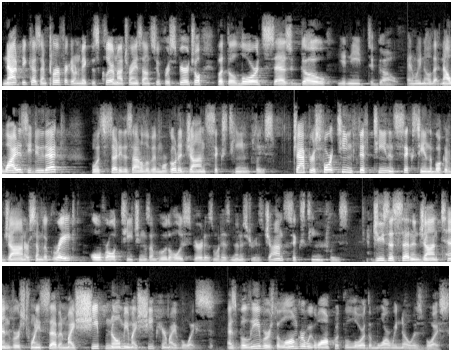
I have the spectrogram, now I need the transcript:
Not because I'm perfect. I want to make this clear. I'm not trying to sound super spiritual, but the Lord says, go, you need to go. And we know that. Now, why does He do that? Well, let's study this out a little bit more. Go to John 16, please. Chapters 14, 15, and 16 in the book of John are some of the great overall teachings on who the Holy Spirit is and what His ministry is. John 16, please. Jesus said in John 10, verse 27, My sheep know me, my sheep hear my voice. As believers, the longer we walk with the Lord, the more we know his voice.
